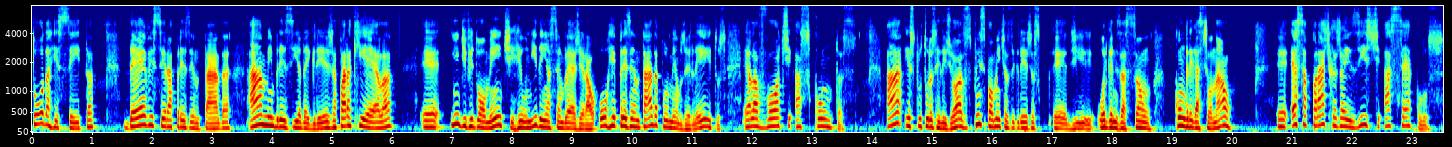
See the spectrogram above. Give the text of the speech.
Toda receita deve ser apresentada à membresia da igreja para que ela é, individualmente reunida em Assembleia Geral ou representada por membros eleitos, ela vote as contas. Há estruturas religiosas, principalmente as igrejas eh, de organização congregacional, essa prática já existe há séculos.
